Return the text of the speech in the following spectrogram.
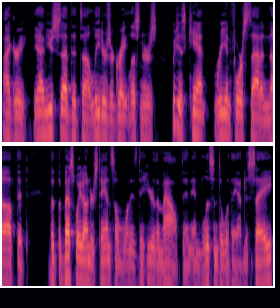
I agree. Yeah, and you said that uh, leaders are great listeners. We just can't reinforce that enough. That the, the best way to understand someone is to hear them out and, and listen to what they have to say,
